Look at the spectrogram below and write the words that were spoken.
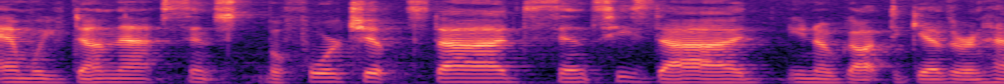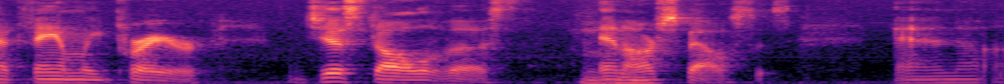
and we've done that since before Chip's died, since he's died, you know, got together and had family prayer, just all of us Mhm. and our spouses, and uh,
